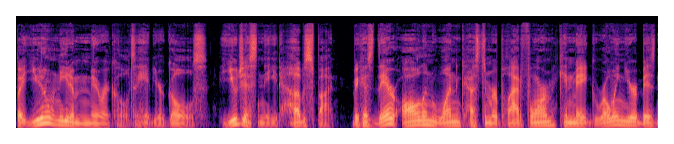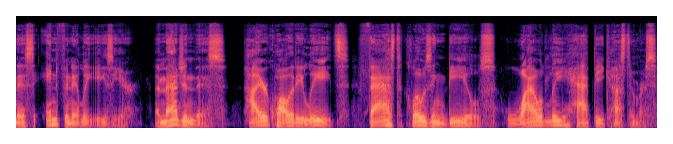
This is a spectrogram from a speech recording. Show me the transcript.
But you don't need a miracle to hit your goals. You just need HubSpot. because their all in one customer platform can make growing your business infinitely easier. Imagine this higher quality leads, fast closing deals, wildly happy customers,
